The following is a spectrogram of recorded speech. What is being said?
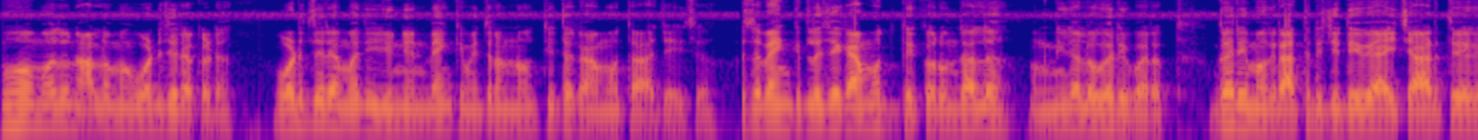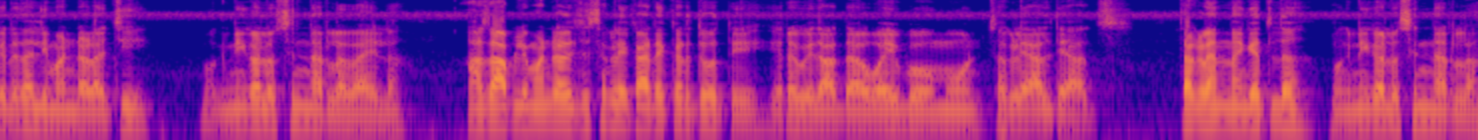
मोह मधून आलो मग वडजिऱ्याकडं. वडजिऱ्यामध्ये युनियन बँक आहे मित्रांनो तिथं काम होतं अजयचं त्याचं बँकेतलं जे काम होतं ते करून झालं मग निघालो घरी परत. घरी मग रात्रीची देवी आईची आरती वगैरे झाली मंडळाची मग निघालो सिन्नरला जायला. आज आपल्या मंडळाचे सगळे कार्यकर्ते होते रविदादा वैभव मोहन सगळे आलते आज. सगळ्यांना घेतलं मग निघालो सिन्नरला.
